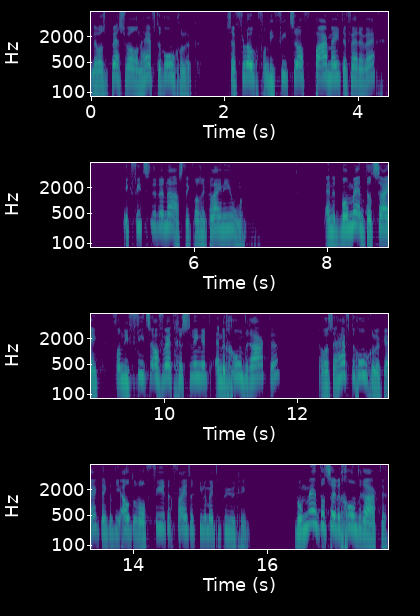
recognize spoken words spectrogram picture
En dat was best wel een heftig ongeluk. Zij vloog van die fiets af, een paar meter verder weg. Ik fietste ernaast, ik was een kleine jongen. En het moment dat zij van die fiets af werd geslingerd en de grond raakte, dat was een heftig ongeluk. Hè? Ik denk dat die auto wel 40, 50 km per uur ging. Het moment dat zij de grond raakte,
